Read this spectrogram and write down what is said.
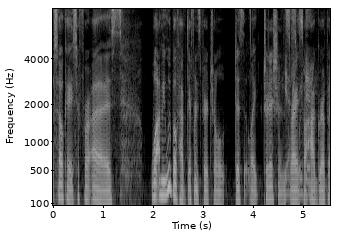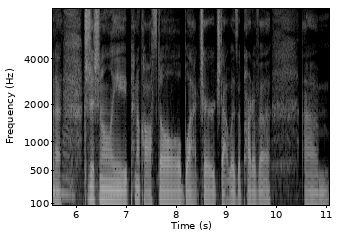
so okay, so for us well, I mean, we both have different spiritual dis- like traditions, Yes, right? So do. Mm-hmm. I grew up in a traditionally Pentecostal black church that was a part of a um,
